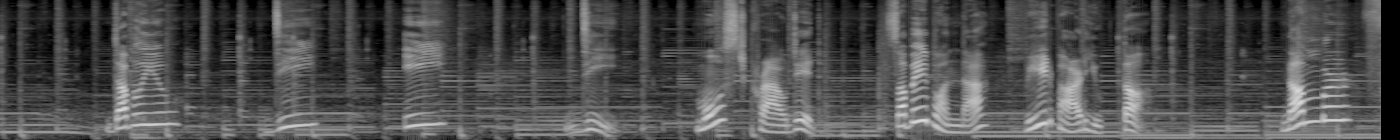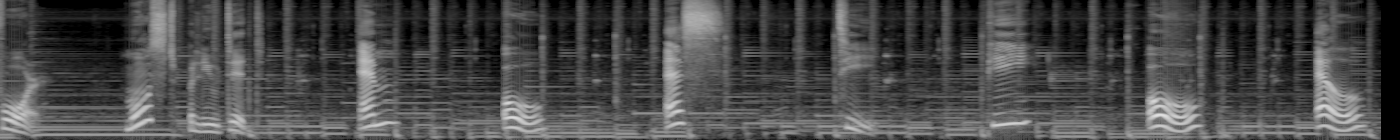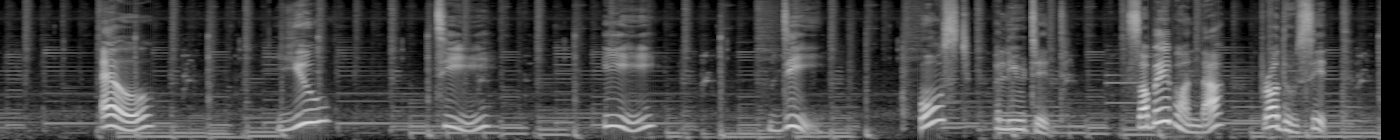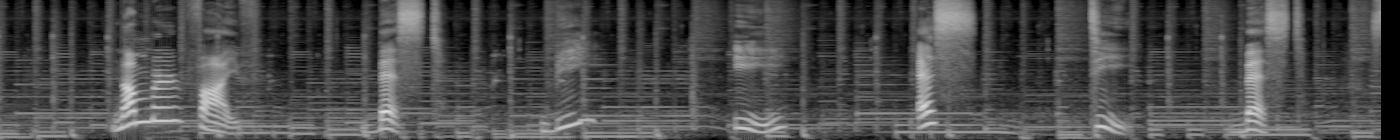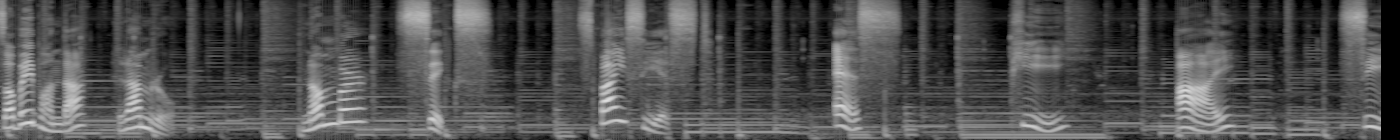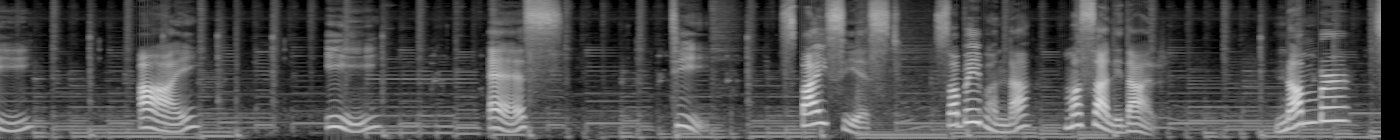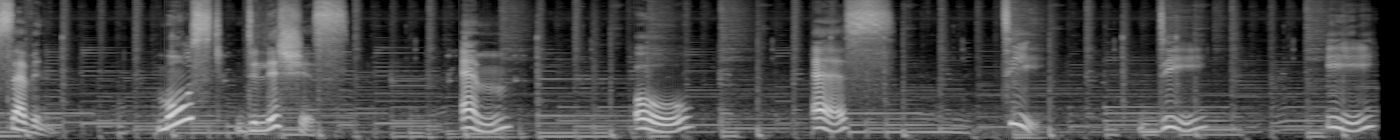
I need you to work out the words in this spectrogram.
W D E D most crowded सबैभन्दा भिडभाडयुक्त number four most polluted M O S T P O L L U T E D most polluted सबैभन्दा प्रदूषित number five best B E S T best सबैभन्दा राम्रो number six स्पाइसिएस्ट S P I C I E S T spiciest सबैभन्दा मसालेदार number seven most delicious M O S T D E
